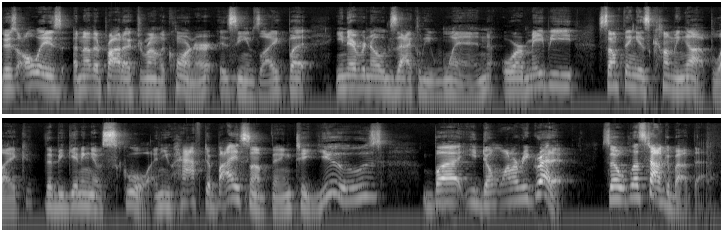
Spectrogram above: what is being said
there's always another product around the corner, it seems like, but you never know exactly when, or maybe something is coming up, like the beginning of school, and you have to buy something to use, but you don't want to regret it. So let's talk about that.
